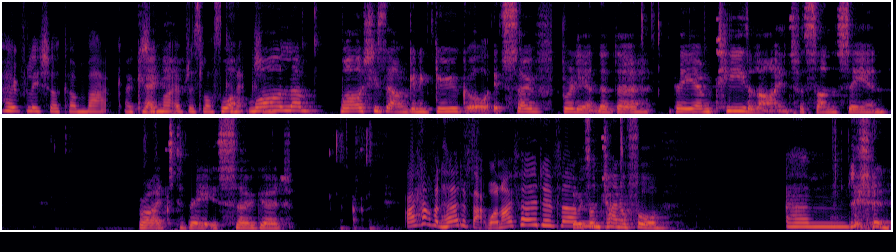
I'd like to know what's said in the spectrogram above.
Hopefully she'll come back. Okay. She might have just lost Wha- connection. While um, while she's there, I'm going to Google. It's so brilliant that the the um, teaser lines for Sun, Sea, and brides to be is so good. I haven't heard of that one. I've heard of um, It was on Channel Four. um Listen,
